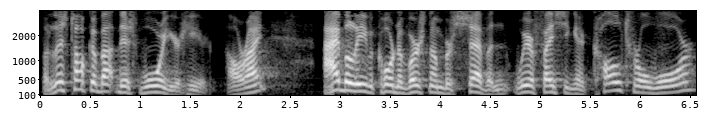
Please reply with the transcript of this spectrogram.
But let's talk about this warrior here, all right? I believe, according to verse number seven, we're facing a cultural war.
